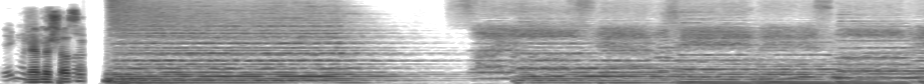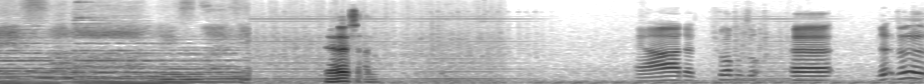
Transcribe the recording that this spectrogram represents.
Irgendwo Wir haben schießt noch beschossen. Ja, ist an. Ja, der Turm und so. Äh, ne- ne,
